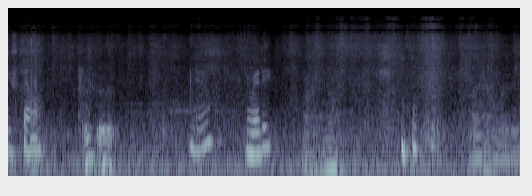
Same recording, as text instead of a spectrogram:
you feeling? I'm good. Yeah? You ready? I am. I am ready.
